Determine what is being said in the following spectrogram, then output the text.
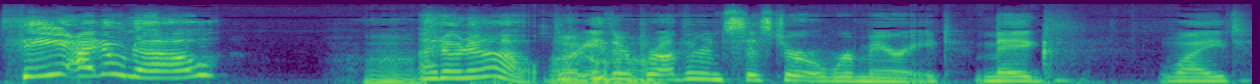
See, I don't know. I don't know. They're don't either know. brother and sister or were married. Meg White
